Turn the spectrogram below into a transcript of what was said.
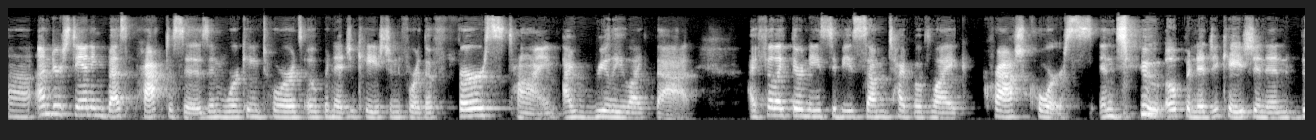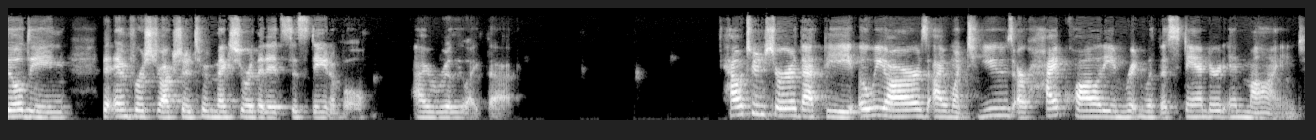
Uh, understanding best practices and working towards open education for the first time. I really like that. I feel like there needs to be some type of like crash course into open education and building the infrastructure to make sure that it's sustainable. I really like that. How to ensure that the OERs I want to use are high quality and written with a standard in mind.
